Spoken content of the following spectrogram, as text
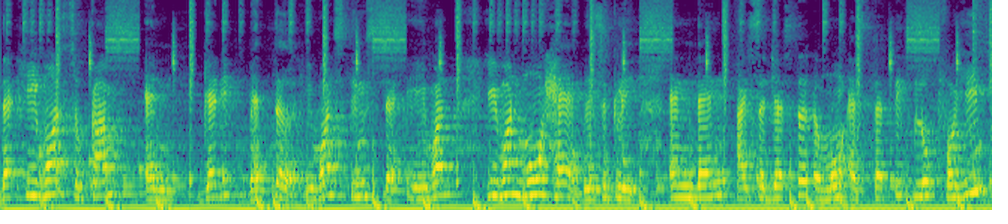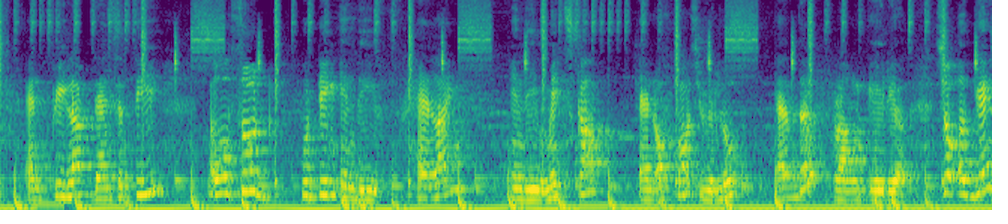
that he wants to come and get it better. He wants things that he want he want more hair basically. And then I suggested a more aesthetic look for him and fill up density also putting in the hairline in the mid scalp and of course you will look at the crown area so again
